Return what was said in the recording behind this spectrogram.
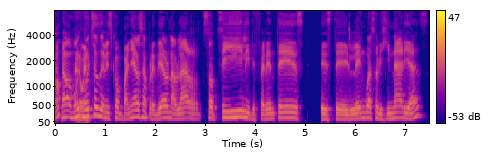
¿no? No, muchos de mis compañeros aprendieron a hablar sotzil y diferentes este, lenguas originarias,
